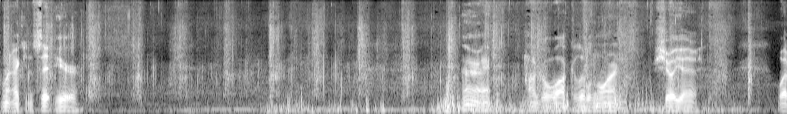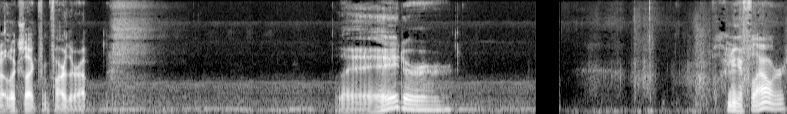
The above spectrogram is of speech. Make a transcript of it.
when I can sit here Alright, I'll go walk a little more and show you what it looks like from farther up. Later. Plenty of flowers.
